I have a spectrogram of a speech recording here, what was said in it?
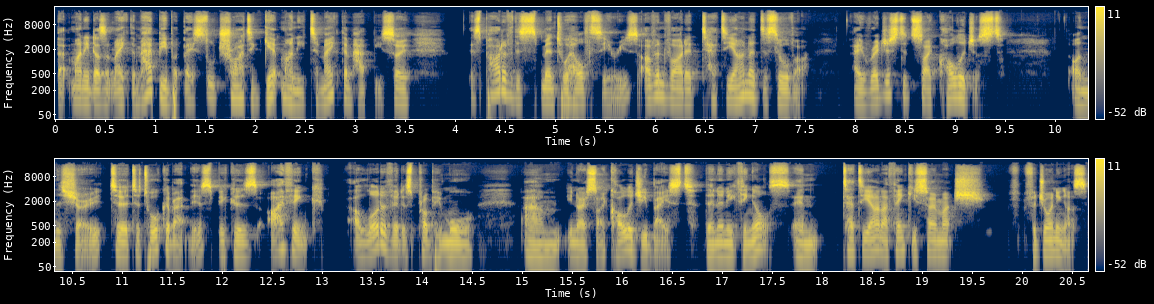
that money doesn't make them happy, but they still try to get money to make them happy. So, as part of this mental health series, I've invited Tatiana De Silva, a registered psychologist, on this show to, to talk about this because I think a lot of it is probably more, um, you know, psychology based than anything else. And Tatiana, thank you so much for joining us.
